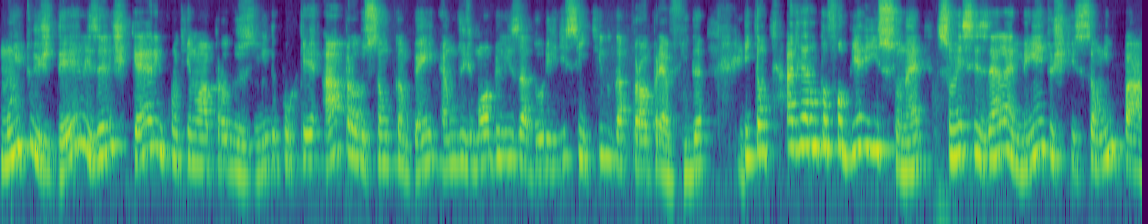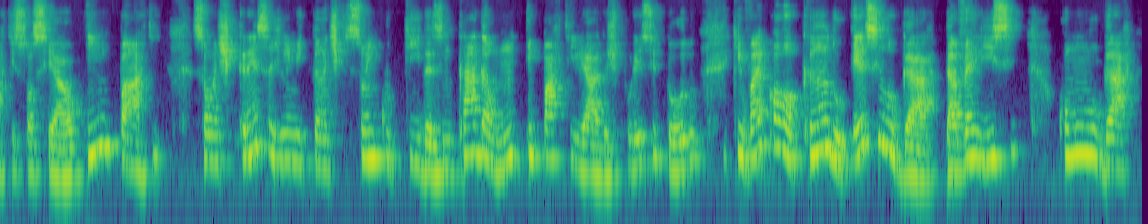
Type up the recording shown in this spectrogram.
Muitos deles, eles querem continuar produzindo, porque a produção também é um dos mobilizadores de sentido da própria vida. Então, a gerontofobia é isso, né? São esses elementos que são em parte social, em parte são as crenças limitantes que são incutidas em cada um e partilhadas por esse todo, que vai colocando esse lugar da velhice como um lugar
